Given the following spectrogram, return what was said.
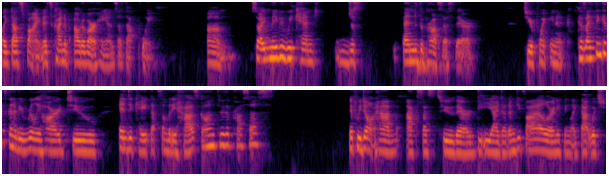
Like that's fine. It's kind of out of our hands at that point. Um, so I, maybe we can just end the process there to your point, Enoch, because I think it's going to be really hard to indicate that somebody has gone through the process if we don't have access to their dei.md file or anything like that, which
